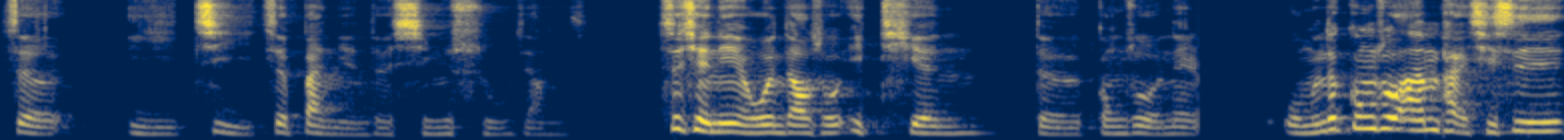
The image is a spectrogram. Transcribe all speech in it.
这一季、这半年的新书这样子。之前你也问到说一天的工作内容，我们的工作安排其实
